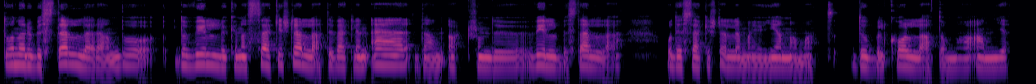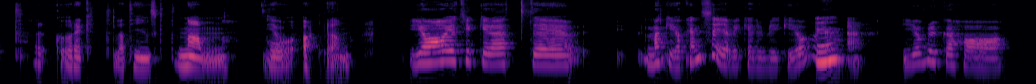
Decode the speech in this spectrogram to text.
Då när du beställer den, då, då vill du kunna säkerställa att det verkligen är den ört som du vill beställa. Och det säkerställer man ju genom att dubbelkolla att de har angett korrekt latinskt namn på Ja. örten. Ja, jag tycker att eh, jag kan inte säga vilka rubriker jag brukar Mm. med. Jag brukar ha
